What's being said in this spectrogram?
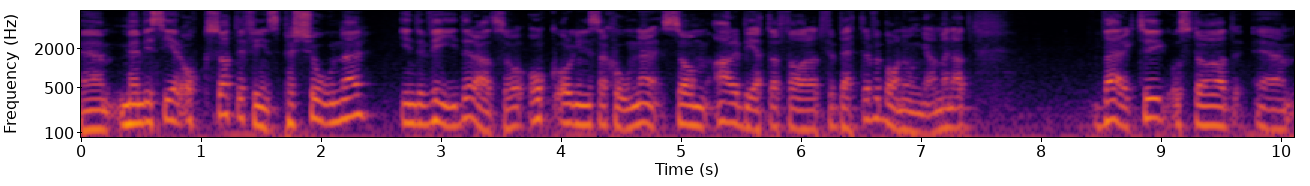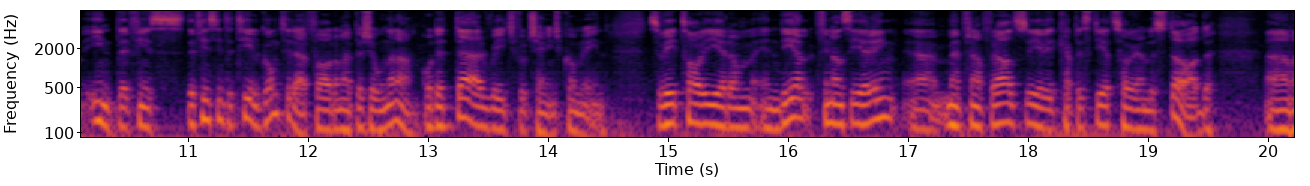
Eh, men vi ser också att det finns personer individer alltså och organisationer som arbetar för att förbättra för barn och unga men att verktyg och stöd eh, inte finns, det finns inte tillgång till det för de här personerna och det är där Reach for Change kommer in. Så vi tar och ger dem en del finansiering eh, men framförallt så ger vi kapacitetshöjande stöd eh,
